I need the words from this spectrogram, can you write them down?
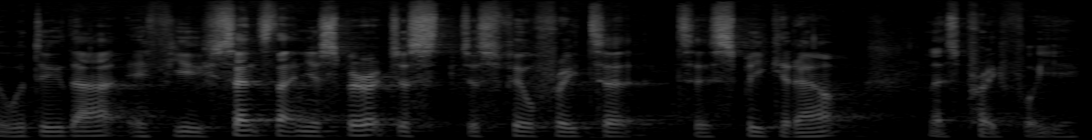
We'll do that. If you sense that in your spirit, just, just feel free to, to speak it out. Let's pray for you.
